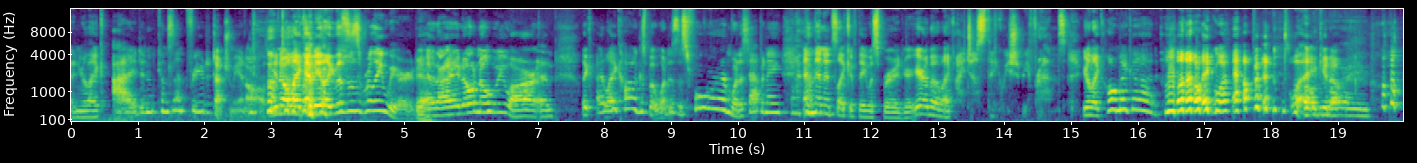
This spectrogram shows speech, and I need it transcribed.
and you're like, I didn't consent for you to touch me at all. You know, like, I mean, like, this is really weird Yeah. and I don't know who you are. And like, I like hugs, but what is this for and what is happening? And then it's like, if they whisper in your ear, they're like, I just think we should be friends. You're like, oh my God. like, what happened? Like, do you know.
